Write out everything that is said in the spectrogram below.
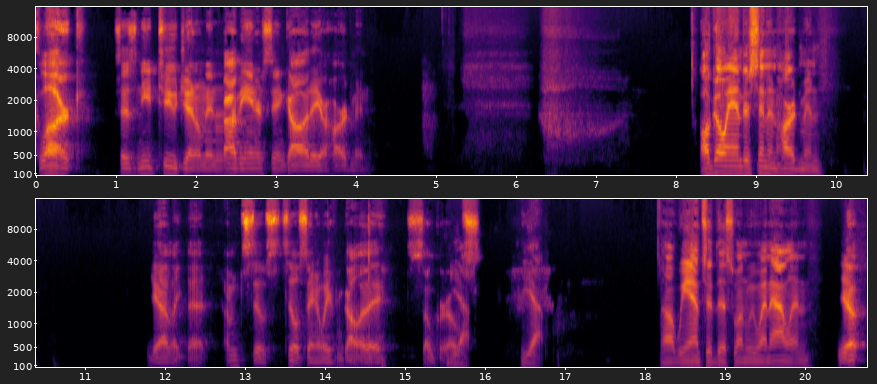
Clark says, "Need two gentlemen: Robbie Anderson, Golladay, or Hardman." I'll go Anderson and Hardman. Yeah, I like that. I'm still still staying away from Golladay. It's so gross. Yeah. Yeah. Uh, we answered this one. We went Allen. Yep.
